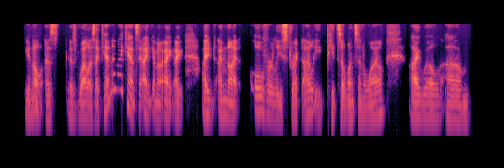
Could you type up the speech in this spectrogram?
you know as as well as i can. And i can't say i you know i i, I i'm not overly strict. I'll eat pizza once in a while. I will, um,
